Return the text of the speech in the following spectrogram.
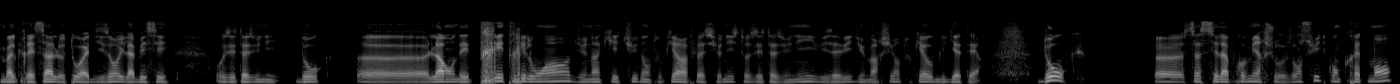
Malgré ça, le taux à 10 ans, il a baissé aux États-Unis. Donc là, on est très très loin d'une inquiétude, en tout cas inflationniste aux États-Unis, vis-à-vis du marché, en tout cas obligataire. Donc, ça c'est la première chose. Ensuite, concrètement,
